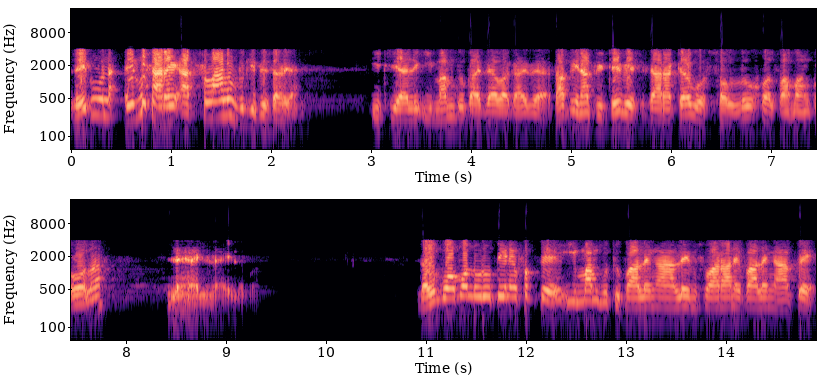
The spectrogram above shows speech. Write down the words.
Iku iku syariat selalu begitu syariat. Ideali imam itu kada wa kada. Tapi Nabi Dewi secara dawuh sallu khalfa mangkola la ilaha illallah. Dalam umpama nuruti ning fikih, imam kudu paling alim, suarane paling apik.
